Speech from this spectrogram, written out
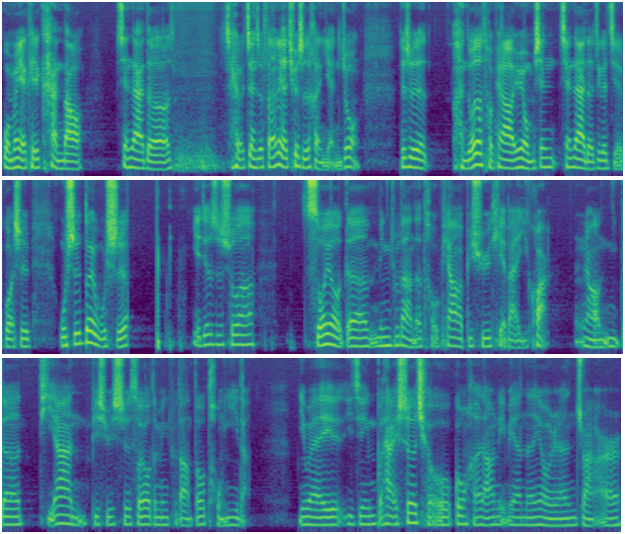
我们也可以看到。现在的这个政治分裂确实很严重，就是很多的投票，因为我们现现在的这个结果是五十对五十，也就是说，所有的民主党的投票必须铁板一块儿，然后你的提案必须是所有的民主党都同意的，因为已经不太奢求共和党里面能有人转而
